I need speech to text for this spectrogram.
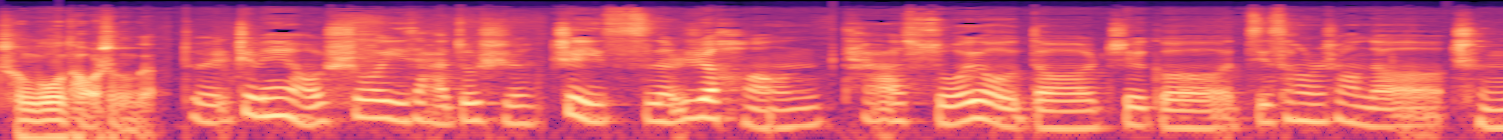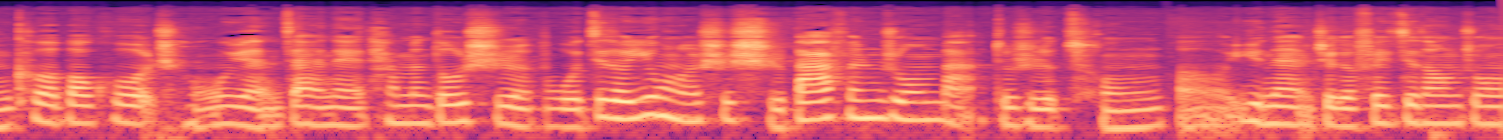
成功逃生的。对，这边也要说一下，就是这一次日航它所有的这个机舱上的乘客，包括乘务员在内，他们都是我记得用了是十八分钟吧，就是从呃遇难这个飞机当中。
